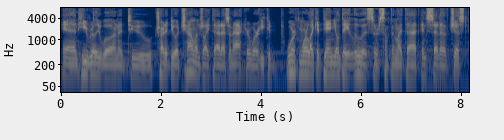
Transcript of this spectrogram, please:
And he really wanted to try to do a challenge like that as an actor where he could work more like a Daniel Day Lewis or something like that instead of just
